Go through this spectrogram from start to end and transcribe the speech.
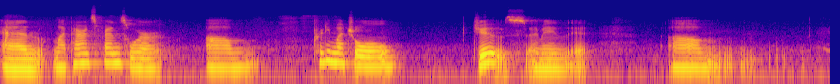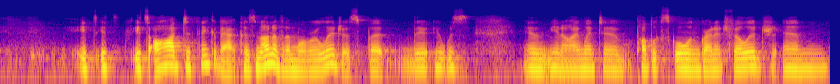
and my parents' friends were um, pretty much all Jews. I mean, it, um, it, it, it's odd to think about because none of them were religious, but there, it was, and you know, I went to public school in Greenwich Village, and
